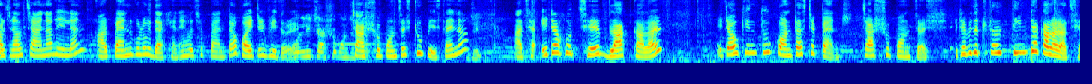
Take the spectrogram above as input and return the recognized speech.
অরিজিনাল চায়না লিলেন আর প্যান্টগুলো দেখেন। এই হচ্ছে প্যান্টটা হোয়াইটের ভিতরে। অনলি 450 চারশো পঞ্চাশ টু পিস তাই না? আচ্ছা এটা হচ্ছে ব্ল্যাক কালার। এটাও কিন্তু কন্ট্রাস্টে প্যান্ট চারশো পঞ্চাশ। এটার ভিতরে টোটাল তিনটা কালার আছে।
